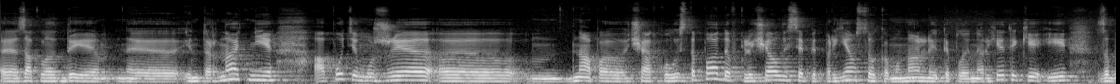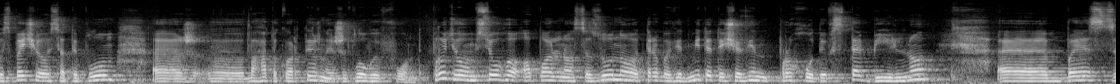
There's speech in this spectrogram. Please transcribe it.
е, заклади е, інтернатні, а потім уже е, на початку листопада включалися підприємства комунальної теплоенергетики і забезпечувався теплом е, е, багатоквартирний житловий фонд. Протягом всього опального сезону треба відмітити, що він проходив стабільно, е, без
